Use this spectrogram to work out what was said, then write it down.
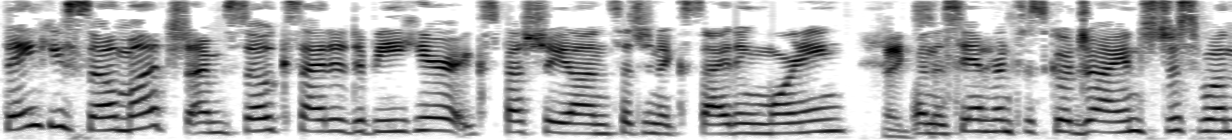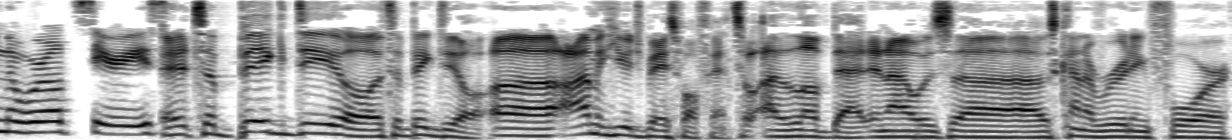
Thank you so much. I'm so excited to be here, especially on such an exciting morning exactly. when the San Francisco Giants just won the World Series. It's a big deal. It's a big deal. Uh, I'm a huge baseball fan, so I love that, and I was uh, I was kind of rooting for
